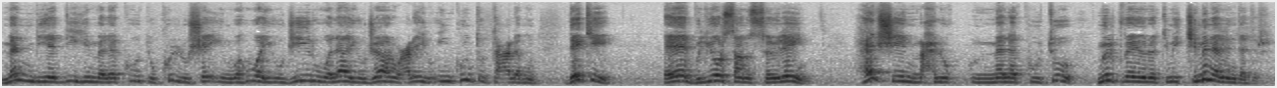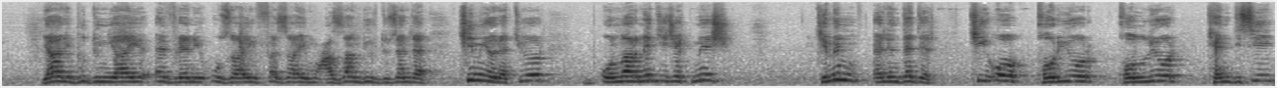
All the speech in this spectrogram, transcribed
men biyedihi melekutu kullu şeyin ve huve yuciru ve la yucaru aleyhi in kuntum ta'lemun. De ki eğer biliyorsanız söyleyin. Her şeyin mahluk, melekutu, mülk ve yönetimi kimin elindedir? Yani bu dünyayı, evreni, uzayı, fezayı muazzam bir düzenle kim yönetiyor? Onlar ne diyecekmiş? Kimin elindedir? Ki o koruyor, kolluyor, kendisi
